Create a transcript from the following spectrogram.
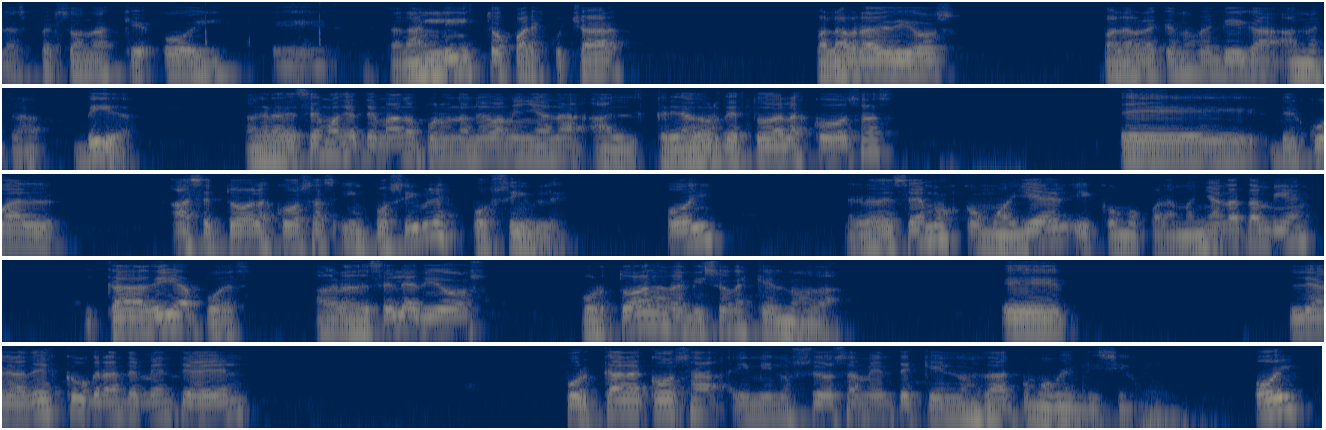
las personas que hoy eh, estarán listos para escuchar palabra de Dios, palabra que nos bendiga a nuestra vida. Agradecemos de antemano por una nueva mañana al creador de todas las cosas, eh, del cual hace todas las cosas imposibles posibles. Hoy le agradecemos como ayer y como para mañana también, y cada día pues agradecerle a Dios por todas las bendiciones que Él nos da. Eh, le agradezco grandemente a Él por cada cosa y minuciosamente que Él nos da como bendición. Hoy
